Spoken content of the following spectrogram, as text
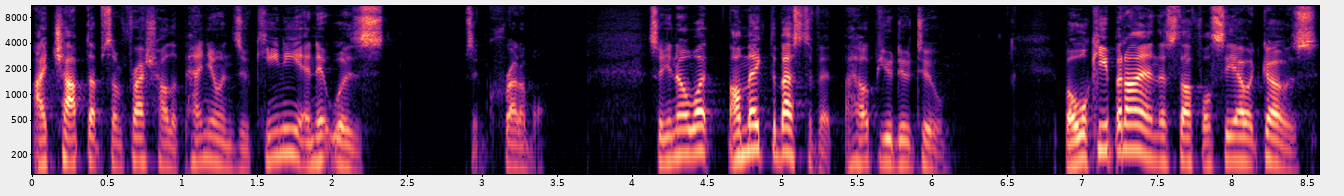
I chopped up some fresh jalapeno and zucchini, and it was, it was incredible. So you know what? I'll make the best of it. I hope you do too. But we'll keep an eye on this stuff. We'll see how it goes.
